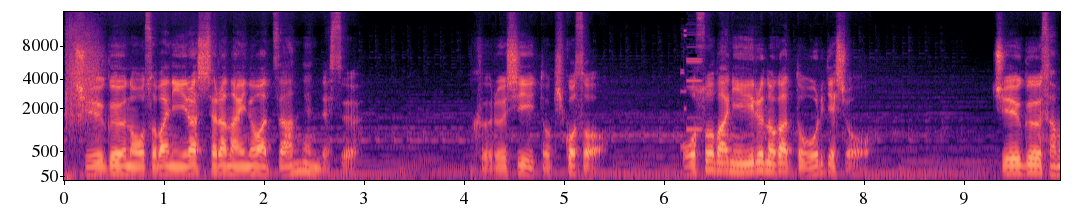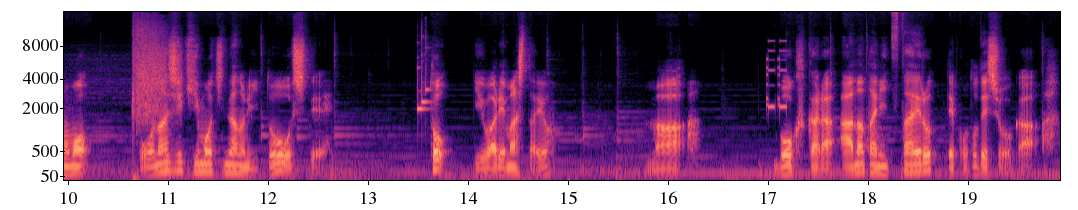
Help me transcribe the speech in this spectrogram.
中宮のおそばにいらっしゃらないのは残念です。苦しい時こそ、おそばにいるのが道理でしょう。中宮様も同じ気持ちなのにどうしてと言われましたよ。まあ、僕からあなたに伝えろってことでしょうが。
